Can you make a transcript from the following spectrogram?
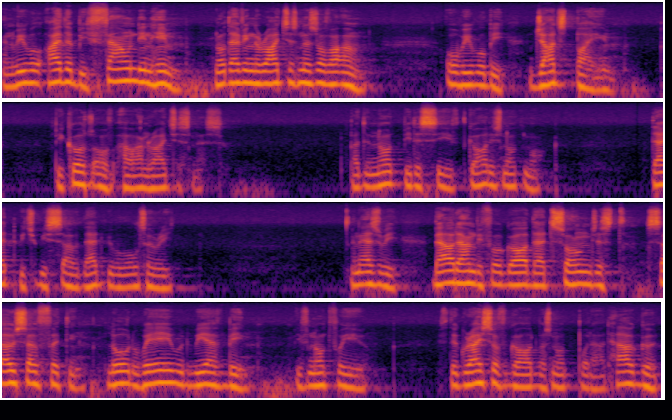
and we will either be found in Him, not having a righteousness of our own, or we will be judged by Him because of our unrighteousness. But do not be deceived. God is not mocked. That which we sow, that we will also reap. And as we bow down before God, that song just so, so fitting. Lord, where would we have been if not for you? If the grace of God was not poured out? How good,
